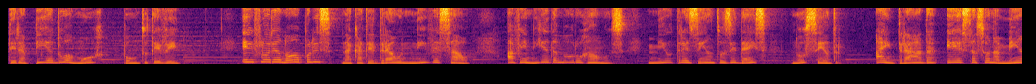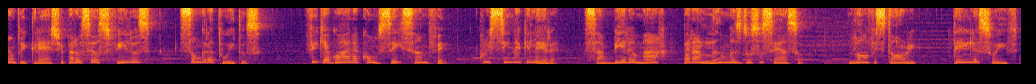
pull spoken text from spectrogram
terapiadoamor.tv. Em Florianópolis, na Catedral Universal, Avenida Mauro Ramos, 1310, no centro. A entrada, estacionamento e creche para os seus filhos são gratuitos. Fique agora com Say Something, Christina Aguilera, Saber Amar para Lamas do Sucesso, Love Story, Taylor Swift.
